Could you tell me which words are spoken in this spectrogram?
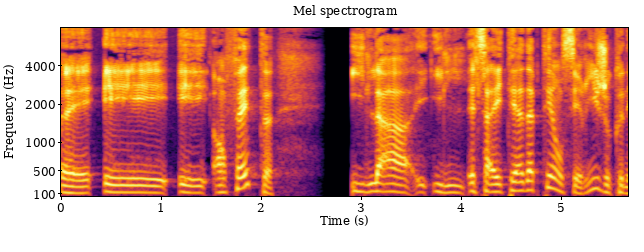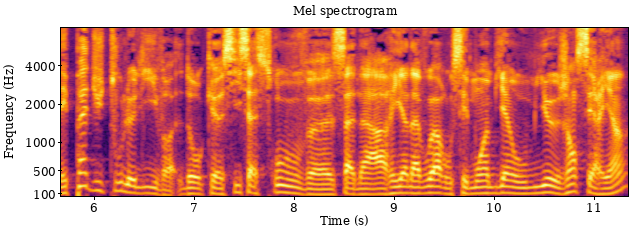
et, et, et en fait, il a, il, ça a été adapté en série. Je connais pas du tout le livre, donc euh, si ça se trouve, euh, ça n'a rien à voir ou c'est moins bien ou mieux, j'en sais rien.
